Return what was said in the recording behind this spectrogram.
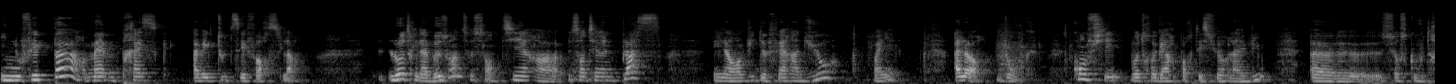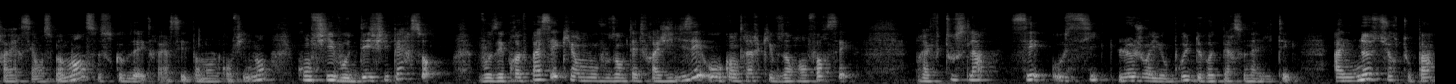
Il nous fait peur, même presque, avec toutes ces forces-là. L'autre, il a besoin de se sentir, euh, sentir une place. Il a envie de faire un duo, voyez Alors, donc, confiez votre regard porté sur la vie, euh, sur ce que vous traversez en ce moment, sur ce que vous avez traversé pendant le confinement. Confiez vos défis perso, vos épreuves passées qui vous ont peut-être fragilisé ou au contraire qui vous ont renforcé. Bref, tout cela, c'est aussi le joyau brut de votre personnalité, à ne surtout pas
